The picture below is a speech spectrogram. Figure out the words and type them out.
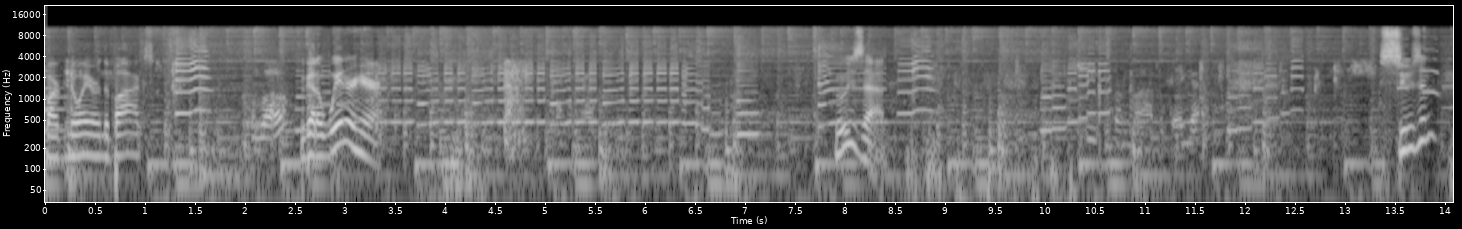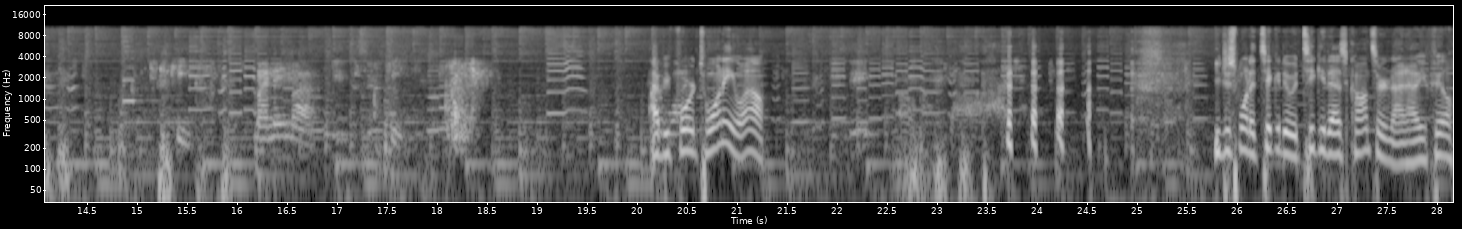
Mark Neuer in the box. Hello? We got a winner here. Who is that? Keith from uh. Susan? Keith. My name, uh, Keith. Happy 420. Wow. Just won a ticket to a Tiki Desk concert tonight. How you feel?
